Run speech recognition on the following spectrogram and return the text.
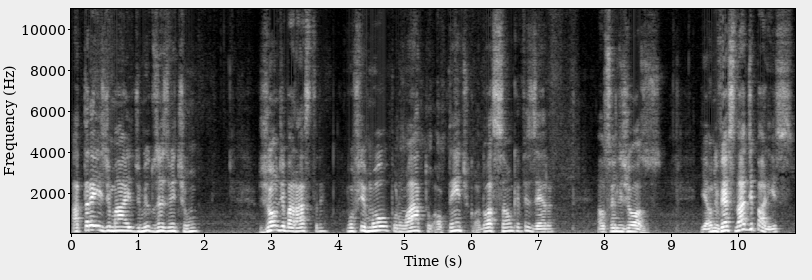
A 3 de maio de 1221, João de Barastre confirmou por um ato autêntico a doação que fizera aos religiosos. E a Universidade de Paris,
